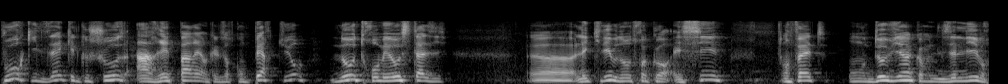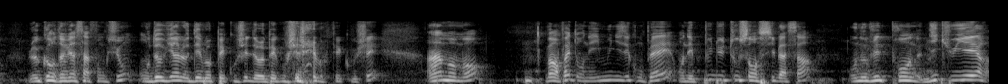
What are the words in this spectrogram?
pour qu'ils aient quelque chose à réparer, en quelque sorte, qu'on perturbe notre homéostasie, euh, l'équilibre de notre corps. Et si, en fait, on devient, comme disait le livre, le corps devient sa fonction, on devient le développé couché, le développé couché, le développé couché, à un moment, bah, en fait, on est immunisé complet, on n'est plus du tout sensible à ça, on est obligé de prendre 10 cuillères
